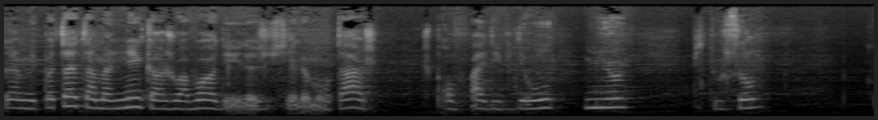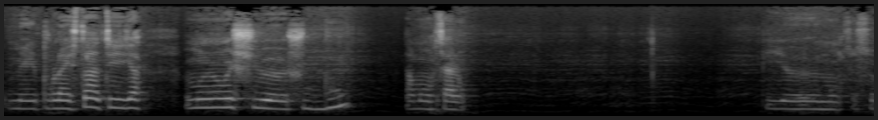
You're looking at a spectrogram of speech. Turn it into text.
Mais peut-être à donné, quand je vais avoir des logiciels de montage, je pourrai faire des vidéos mieux, puis tout ça. Mais pour l'instant, tu moi, je suis, euh, je suis debout dans mon salon. Puis, euh, bon, c'est.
